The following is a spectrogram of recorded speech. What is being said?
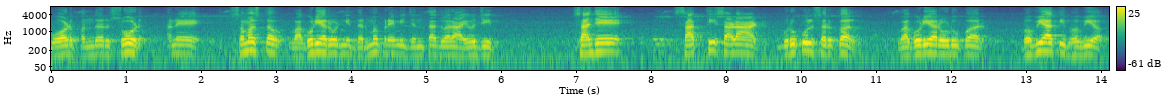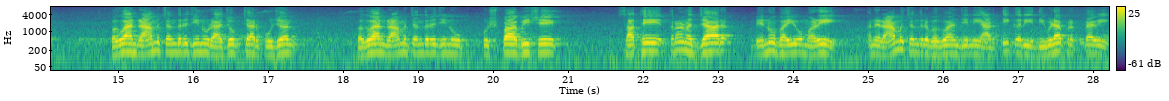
વોર્ડ પંદર સોળ અને સમસ્ત વાઘોડિયા રોડની ધર્મપ્રેમી જનતા દ્વારા આયોજિત સાંજે સાતથી સાડા આઠ ગુરુકુલ સર્કલ વાઘોડિયા રોડ ઉપર ભવ્યાતિ ભવ્ય ભગવાન રામચંદ્રજીનું રાજોપચાર પૂજન, ભગવાન રામચંદ્રજીનું પુષ્પાભિષેક, સાથે ત્રણ હજાર બહેનો ભાઈઓ મળી અને રામચંદ્ર ભગવાનજીની આરતી કરી, દીવડા પ્રગટાવી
